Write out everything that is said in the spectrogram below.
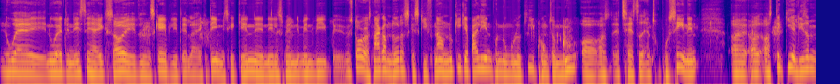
Nu er, nu er det næste her ikke så øh, videnskabeligt eller akademisk igen, øh, Niels, men, men vi øh, står jo og snakker om noget, der skal skifte navn. Nu gik jeg bare lige ind på nomologi.nu og, og tastet antropocen ind, og, og, og det giver ligesom,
